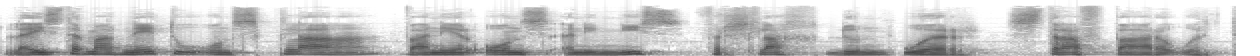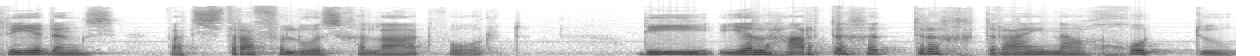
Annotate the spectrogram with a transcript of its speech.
Luister maar net hoe ons kla wanneer ons in die nuus verslag doen oor strafbare oortredings wat straffeloos gelaat word. Die heelhartige terugdraai na God toe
